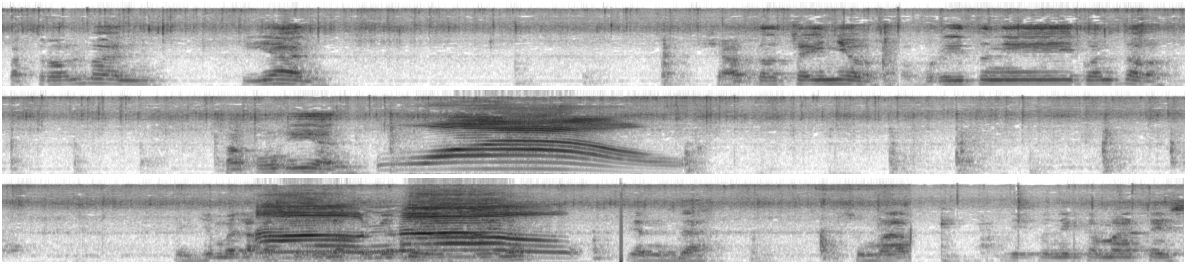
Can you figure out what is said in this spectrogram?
Patrolman. Iyan. Shoutout sa inyo. Paborito ni Kwanto. Sangkong iyan. Wow! Medyo malakas yung ulan Oh kagabi. Ayun, no! oh. Ganda. Sumap. Hindi ko na kamates.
